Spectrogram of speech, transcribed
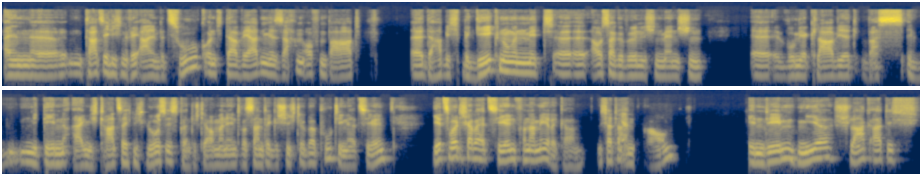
einen äh, tatsächlichen realen Bezug und da werden mir Sachen offenbart. Äh, da habe ich Begegnungen mit äh, außergewöhnlichen Menschen, äh, wo mir klar wird, was mit denen eigentlich tatsächlich los ist. Könnte ich dir auch mal eine interessante Geschichte über Putin erzählen. Jetzt wollte ich aber erzählen von Amerika. Ich hatte Ja. einen Traum, in dem mir schlagartig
